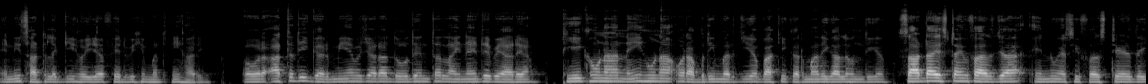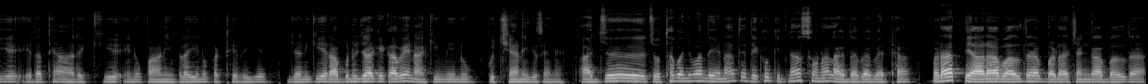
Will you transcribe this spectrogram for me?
ਇੰਨੀ ਸੱਟ ਲੱਗੀ ਹੋਈ ਆ, ਫਿਰ ਵੀ ਹਿੰਮਤ ਨਹੀਂ ਹਾਰੀ। ਔਰ ਅੱਤ ਦੀ ਗਰਮੀ ਆ ਵਿਚਾਰਾ, ਦੋ ਦਿਨ ਤਾਂ ਲਾਈਨਾਂ 'ਤੇ ਪਿਆ ਰਿਹਾ। ਠੀਕ ਹੋਣਾ, ਨਹੀਂ ਹੋਣਾ, ਉਹ ਰੱਬ ਦੀ ਮਰਜ਼ੀ ਆ, ਬਾਕੀ ਕਰਮਾਂ ਦੀ ਗੱਲ ਹੁੰਦੀ ਆ। ਸਾਡਾ ਇਸ ਟਾਈਮ ਫਰਜ਼ ਆ, ਇਹਨੂੰ ਅਸੀਂ ਫਰਸਟ ਏਡ ਦਈਏ, ਇਹਦਾ ਧਿਆਨ ਰੱਖੀਏ, ਇਹਨੂੰ ਪਾਣੀ ਪਿਲਾਈਏ, ਇਹਨੂੰ ਪੱਠੇ ਦਈਏ। ਜਾਣੀ ਕਿ ਇਹ ਰੱਬ ਨੂੰ ਜਾ ਕੇ ਕਵੇ ਨਾ ਕਿ ਮੈਨੂੰ ਪੁੱਛਿਆ ਨਹੀਂ ਕਿਸੇ ਨੇ। ਅੱਜ ਚੌਥਾ ਪੰਜਵਾਂ ਦਿਨ ਆ ਤੇ ਦੇਖੋ ਕਿੰਨਾ ਸੋਹਣਾ ਲੱਗਦਾ ਪਿਆ ਬੈਠਾ। ਬੜਾ ਪਿਆਰਾ ਬਲਦ ਆ, ਬੜਾ ਚੰਗਾ ਬਲਦ ਆ,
